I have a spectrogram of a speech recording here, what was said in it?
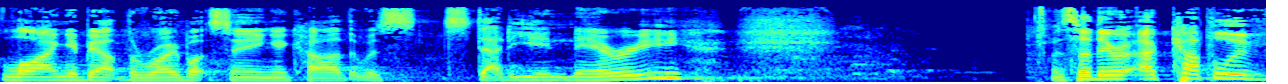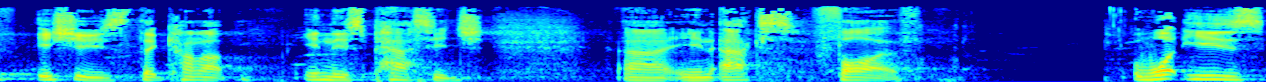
lying about the robot seeing a car that was stationary. And so there are a couple of issues that come up in this passage uh, in Acts 5. What is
